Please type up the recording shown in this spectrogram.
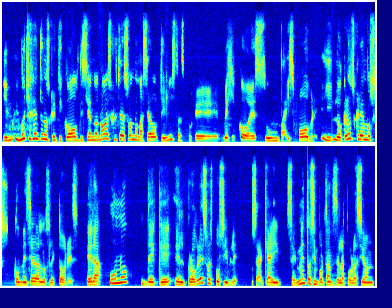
Y, y, mucha gente nos criticó diciendo, no, es que ustedes son demasiado optimistas porque México es un país pobre. Y lo que nosotros queríamos convencer a los lectores era, uno, de que el progreso es posible, O sea, que hay segmentos importantes de la población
